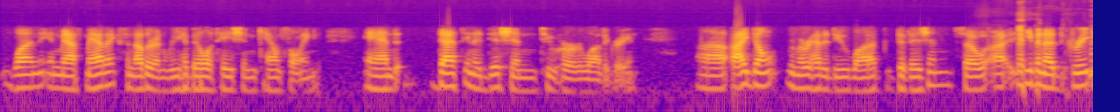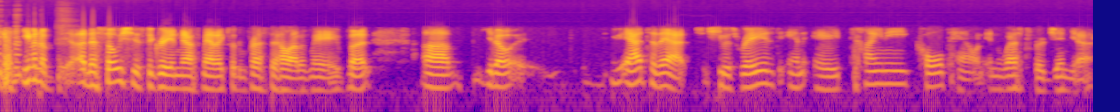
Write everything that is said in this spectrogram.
one in mathematics, another in rehabilitation counseling, and that's in addition to her law degree. Uh, I don't remember how to do law division, so uh, even a degree, even a, an associate's degree in mathematics would impress the hell out of me. But uh, you know, you add to that, she was raised in a tiny coal town in West Virginia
